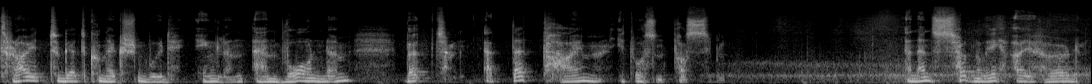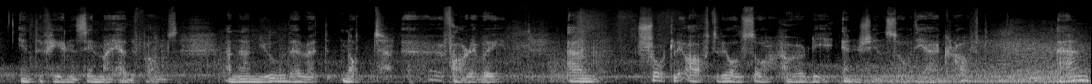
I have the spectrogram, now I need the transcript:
tried to get connection with England and warn them, but at that time it wasn't possible. And then suddenly I heard interference in my headphones, and I knew they were not uh, far away. And shortly after, we also heard the engines of the aircraft. And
